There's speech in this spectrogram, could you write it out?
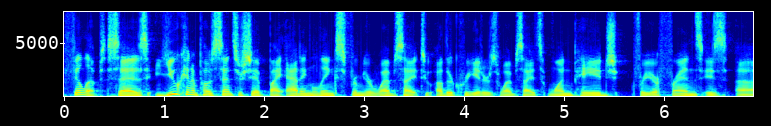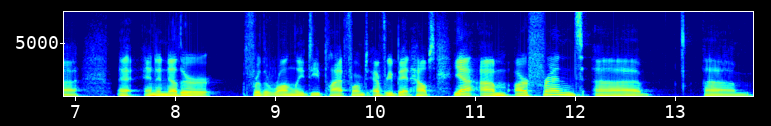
Philip says you can oppose censorship by adding links from your website to other creators' websites. One page for your friends is, uh, and another for the wrongly deplatformed. Every bit helps. Yeah, um, our friend uh, um,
